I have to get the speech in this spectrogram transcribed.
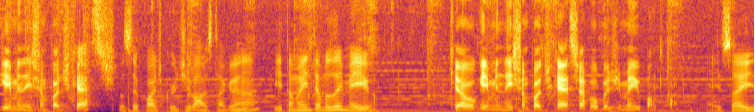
Game Nation Podcast, Você pode curtir lá o Instagram. E também temos o e-mail. que é o gamenationpodcast.gmail.com. É isso aí.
